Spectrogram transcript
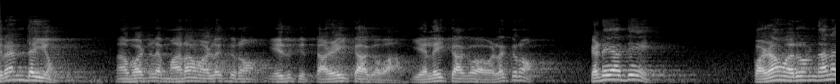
இரண்டையும் நான் பாட்டில் மரம் வளர்க்குறோம் எதுக்கு? தழைக்காகவா? இலைக்காகவா வளர்க்குறோம்? கிடையாதே. பழம் வரும்னு தானே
